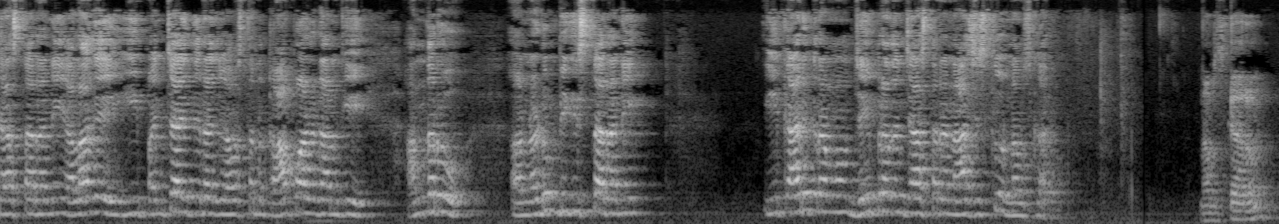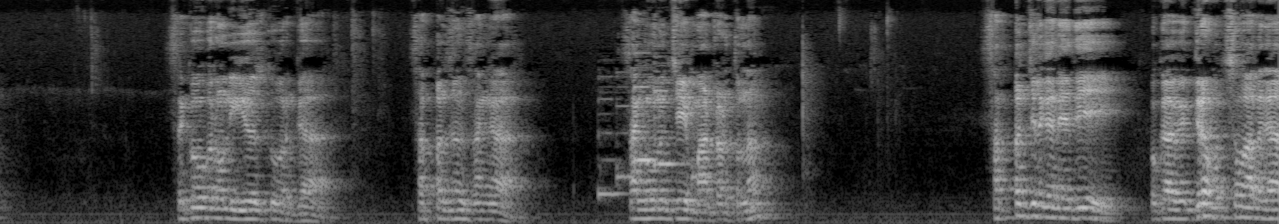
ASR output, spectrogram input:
చేస్తారని అలాగే ఈ పంచాయతీరాజ్ వ్యవస్థను కాపాడడానికి అందరూ నడుం బిగిస్తారని ఈ కార్యక్రమం జయప్రదం చేస్తారని ఆశిస్తూ నమస్కారం. నమస్కారం. శ్రీకాకుళం నియోజకవర్గ సర్పంచ్ సంఘ సంఘం నుంచి మాట్లాడుతున్నాం. సర్పంచులకు అనేది ఒక విగ్రహ ఉత్సవాలుగా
